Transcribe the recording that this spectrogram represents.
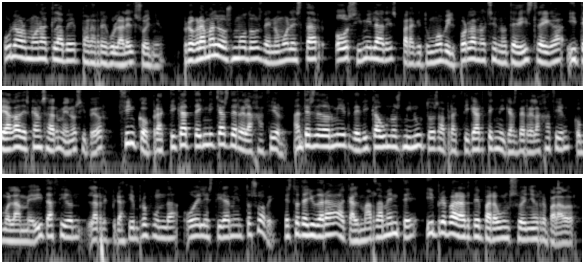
una hormona clave para regular el sueño. Programa los modos de no molestar o similares para que tu móvil por la noche no te distraiga y te haga descansar menos y peor. 5. Practica técnicas de relajación. Antes de dormir, dedica unos minutos a practicar técnicas de relajación como la meditación, la respiración profunda o el estiramiento suave. Esto te ayudará a calmar la mente y prepararte para un sueño reparador.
